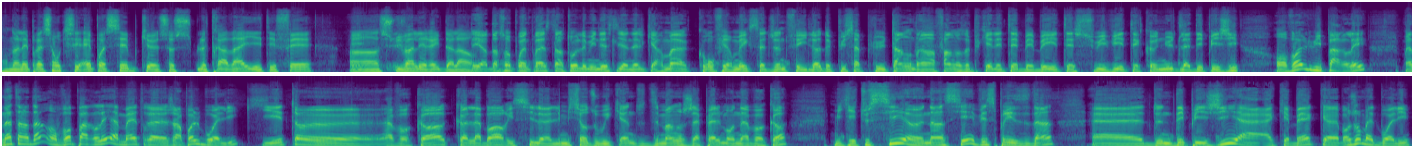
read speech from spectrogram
On a l'impression que c'est impossible que le travail ait été fait en suivant les règles de l'art. D'ailleurs, dans son point de presse tantôt, le ministre Lionel Carman a confirmé que cette jeune fille-là, depuis sa plus tendre enfance, depuis qu'elle était bébé, était suivie, était connue de la DPJ. On va lui parler. Mais en attendant, on va parler à maître Jean-Paul Boilly, qui est un avocat, collabore ici l'émission du week-end du dimanche, j'appelle mon avocat, mais qui est aussi un ancien vice-président euh, d'une DPJ à, Québec. Euh, bonjour, maître Boilly.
